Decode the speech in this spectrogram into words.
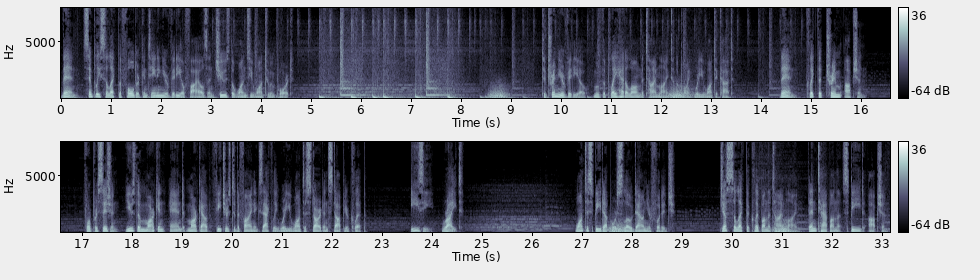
Then, simply select the folder containing your video files and choose the ones you want to import. To trim your video, move the playhead along the timeline to the point where you want to cut. Then, click the Trim option. For precision, use the Mark in and Mark out features to define exactly where you want to start and stop your clip. Easy, right? Want to speed up or slow down your footage? Just select the clip on the timeline, then tap on the Speed option.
